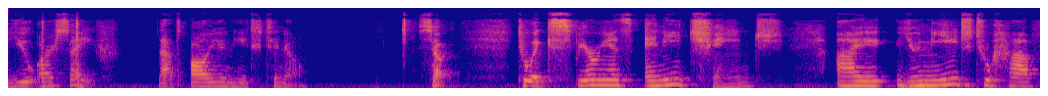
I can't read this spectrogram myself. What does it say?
you are safe. That's all you need to know. So to experience any change, I you need to have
